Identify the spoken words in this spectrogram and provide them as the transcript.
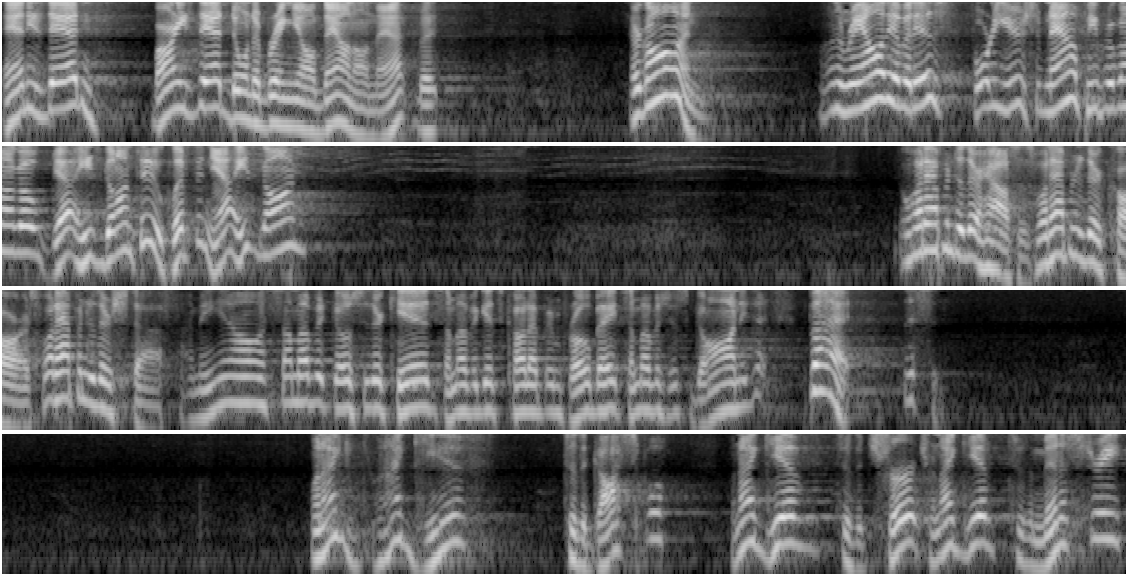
Andy's dead. Barney's dead. Don't want to bring y'all down on that, but they're gone. The reality of it is, 40 years from now, people are going to go, yeah, he's gone too. Clifton, yeah, he's gone. what happened to their houses? What happened to their cars? What happened to their stuff? I mean, you know, some of it goes to their kids, some of it gets caught up in probate, some of it's just gone. But listen, when I when I give to the gospel, when I give to the church, when I give to the ministry,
